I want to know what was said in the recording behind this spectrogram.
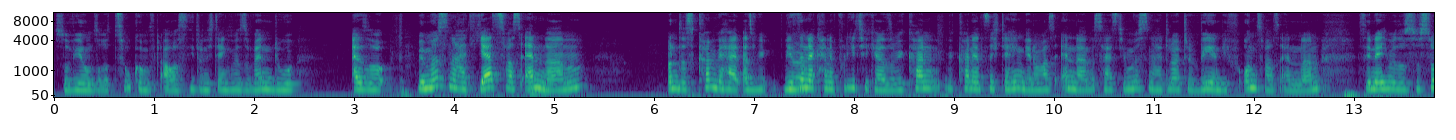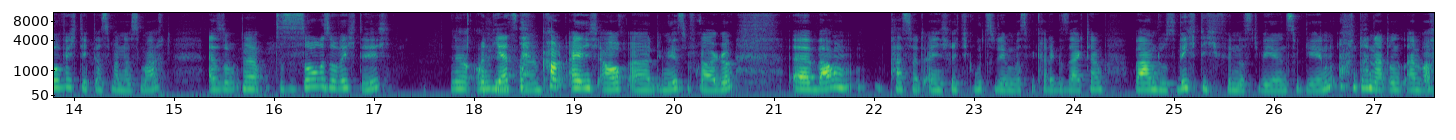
so wie unsere Zukunft aussieht. Und ich denke mir so, wenn du, also wir müssen halt jetzt was ändern und das können wir halt, also wir, wir sind ja keine Politiker, also wir können, wir können jetzt nicht dahin gehen und was ändern. Das heißt, wir müssen halt Leute wählen, die für uns was ändern. Deswegen denke ich mir, so, es ist so wichtig, dass man das macht. Also Ja. das ist so, so wichtig. Ja, auf Und jeden jetzt Fall. kommt eigentlich auch äh, die nächste Frage. Äh, warum, passt halt eigentlich richtig gut zu dem, was wir gerade gesagt haben, warum du es wichtig findest, wählen zu gehen. Und dann hat uns einfach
